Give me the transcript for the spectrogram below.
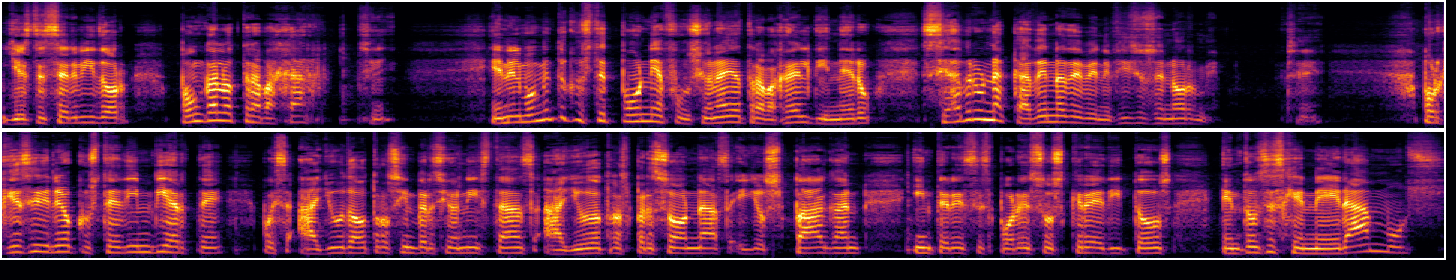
y este servidor, póngalo a trabajar. En el momento que usted pone a funcionar y a trabajar el dinero, se abre una cadena de beneficios enorme. Porque ese dinero que usted invierte, pues ayuda a otros inversionistas, ayuda a otras personas, ellos pagan intereses por esos créditos, entonces generamos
